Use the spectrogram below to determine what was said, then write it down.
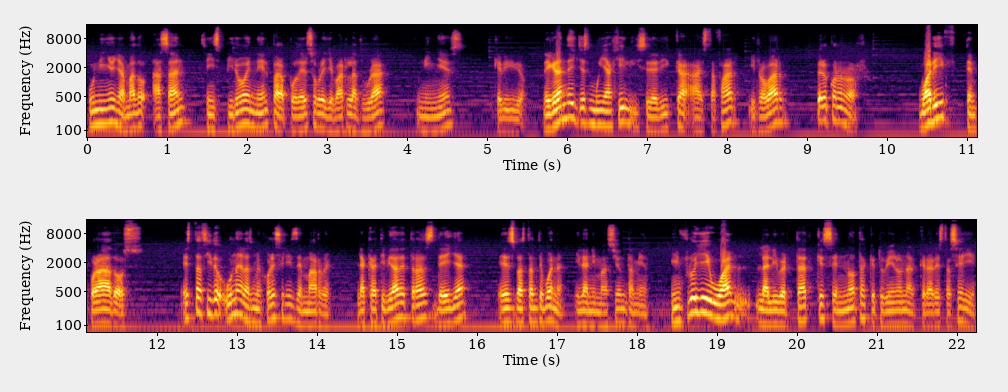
un niño llamado Hassan se inspiró en él para poder sobrellevar la dura niñez que vivió. De grande ya es muy ágil y se dedica a estafar y robar, pero con honor. What If, temporada 2. Esta ha sido una de las mejores series de Marvel. La creatividad detrás de ella es bastante buena y la animación también. Influye igual la libertad que se nota que tuvieron al crear esta serie,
